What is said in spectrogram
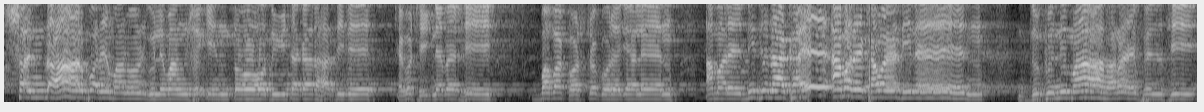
সন্ধ্যার পরে মানুষগুলি মাংস কিনতো। দুই টাকার হাসিবে। কেন ঠিক নেবে ঠিক। বাবা কষ্ট করে গেলেন। আমারে নিজে না খায়ে আমারে খাওয়াই দিলেন। দুখনি মা হারায় ফেলছি,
